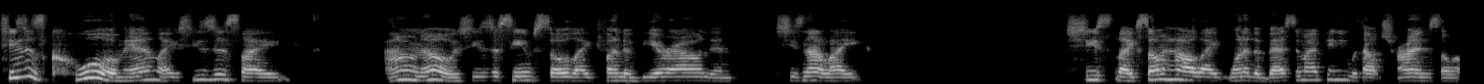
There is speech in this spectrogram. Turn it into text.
She's just cool, man. Like she's just like I don't know. She just seems so like fun to be around, and she's not like she's like somehow like one of the best in my opinion without trying so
